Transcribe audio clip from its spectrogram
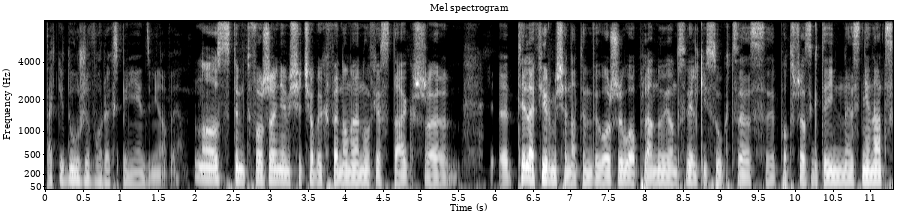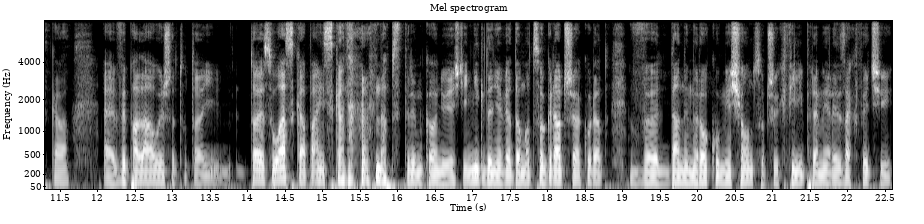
taki duży worek z pieniędzmi nowy. No, z tym tworzeniem sieciowych fenomenów jest tak, że e, tyle firm się na tym wyłożyło, planując wielki sukces, podczas gdy inne z nienacka E, wypalały, że tutaj to jest łaska pańska na, na pstrym koniu, jeśli nigdy nie wiadomo, co graczy akurat w danym roku, miesiącu czy chwili premiery zachwyci,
